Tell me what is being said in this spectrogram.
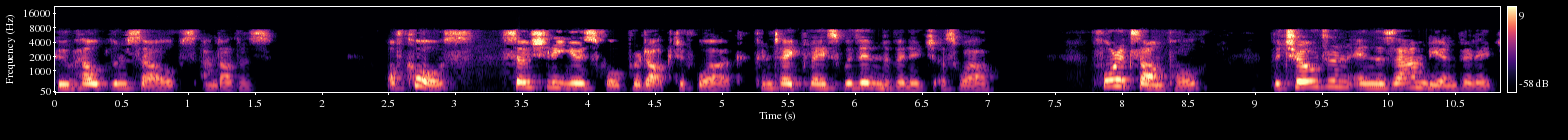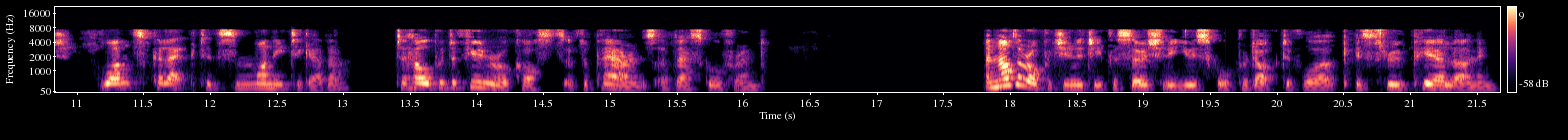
who help themselves and others. Of course, socially useful productive work can take place within the village as well. For example, the children in the Zambian village once collected some money together to help with the funeral costs of the parents of their school friend. Another opportunity for socially useful productive work is through peer learning.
